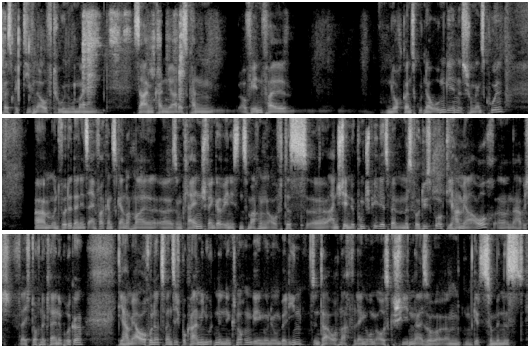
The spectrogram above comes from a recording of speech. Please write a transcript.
Perspektiven auftun, wo man sagen kann, ja, das kann auf jeden Fall noch ganz gut nach oben gehen, ist schon ganz cool. Ähm, und würde dann jetzt einfach ganz gern nochmal äh, so einen kleinen Schwenker wenigstens machen auf das äh, anstehende Punktspiel jetzt beim MSV Duisburg. Die haben ja auch, äh, da habe ich vielleicht doch eine kleine Brücke, die haben ja auch 120 Pokalminuten in den Knochen gegen Union Berlin, sind da auch nach Verlängerung ausgeschieden. Also ähm, gibt es zumindest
